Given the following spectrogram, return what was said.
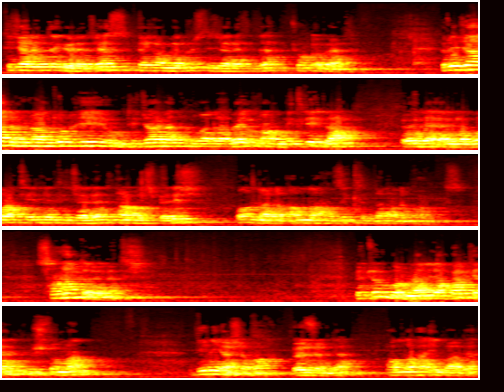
Ticarette göreceğiz. Peygamberimiz ticareti de çok överdi. Ricalun la tulhihum ticaretun ve la bey'un an zikrillah öyle evlevati ne ticaret alışveriş onları Allah'ın zikrinden alıkoymaz. Sanat da öyledir. Bütün bunları yaparken Müslüman dini yaşamak özünde Allah'a ibadet,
